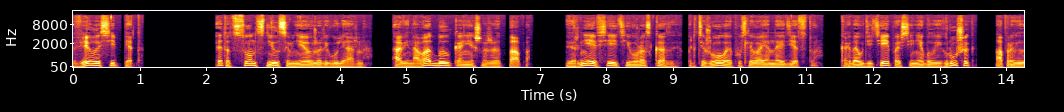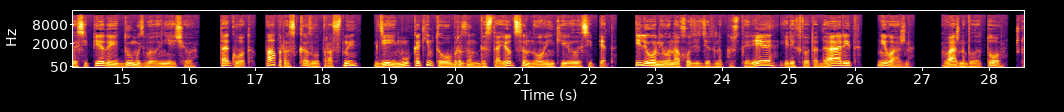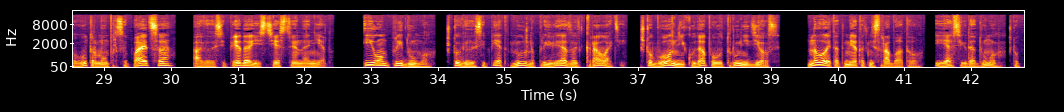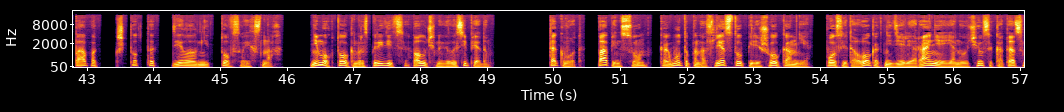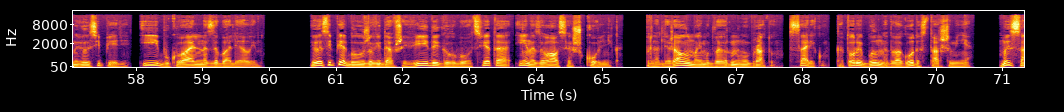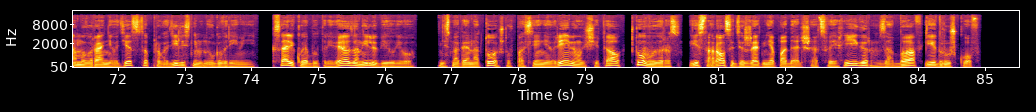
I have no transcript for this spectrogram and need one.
Велосипед. Этот сон снился мне уже регулярно. А виноват был, конечно же, папа. Вернее, все эти его рассказы про тяжелое послевоенное детство, когда у детей почти не было игрушек, а про велосипеды и думать было нечего. Так вот, папа рассказывал про сны, где ему каким-то образом достается новенький велосипед. Или он его находит где-то на пустыре, или кто-то дарит, неважно. Важно было то, что утром он просыпается, а велосипеда, естественно, нет. И он придумал, что велосипед нужно привязывать к кровати, чтобы он никуда по утру не делся. Но этот метод не срабатывал, и я всегда думал, что папа что-то делал не то в своих снах. Не мог толком распорядиться полученным велосипедом. Так вот, папин сон как будто по наследству перешел ко мне, После того, как недели ранее я научился кататься на велосипеде и буквально заболел им. Велосипед был уже видавший виды, голубого цвета и назывался «Школьник». Принадлежал он моему двоюродному брату, Сарику, который был на два года старше меня. Мы с самого раннего детства проводили с ним много времени. К Сарику я был привязан и любил его несмотря на то, что в последнее время он считал, что вырос и старался держать меня подальше от своих игр, забав и дружков.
